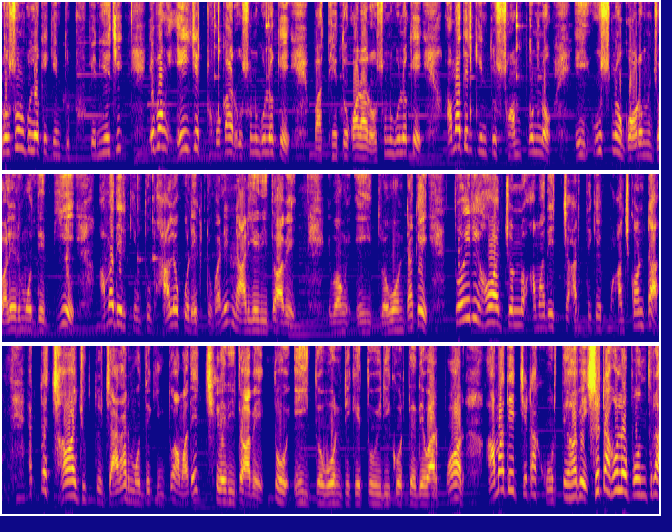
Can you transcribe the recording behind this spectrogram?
রসুনগুলোকে কিন্তু ঠুকে নিয়েছি এবং এই যে ঠোকা রসুনগুলোকে বা থেঁতো করা রসুনগুলোকে আমাদের কিন্তু সম্পূর্ণ এই উষ্ণ গরম জলের মধ্যে দিয়ে আমাদের কিন্তু ভালো করে একটুখানি নাড়িয়ে দিতে হবে এবং এই দ্রবণটাকে তৈরি হওয়ার জন্য আমাদের চার থেকে পাঁচ ঘণ্টা একটা ছাওয়াযুক্ত জায়গার মধ্যে কিন্তু আমাদের ছেড়ে দিতে হবে। তো এই দ্রবণটিকে তৈরি করতে দেওয়ার পর আমাদের যেটা করতে হবে, সেটা হলো বন্ধুরা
